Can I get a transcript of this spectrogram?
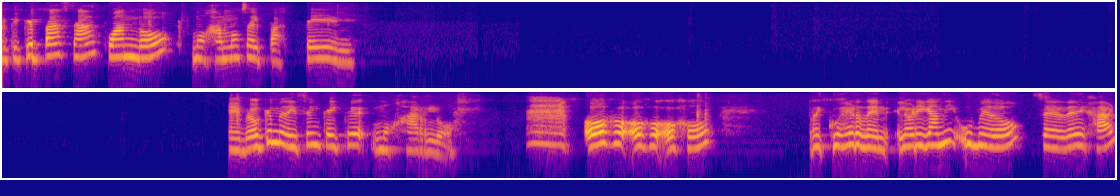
Porque ¿qué pasa cuando mojamos el papel? Eh, veo que me dicen que hay que mojarlo. Ojo, ojo, ojo. Recuerden, el origami húmedo se debe dejar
